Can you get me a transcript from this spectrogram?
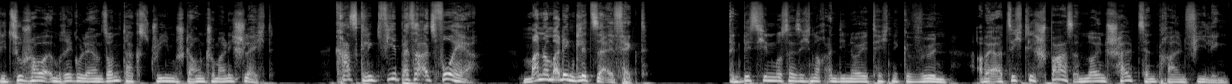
Die Zuschauer im regulären Sonntagsstream staunen schon mal nicht schlecht. Krass, klingt viel besser als vorher. Mann, um mal den Glitzereffekt. Ein bisschen muss er sich noch an die neue Technik gewöhnen, aber er hat sichtlich Spaß am neuen schaltzentralen Feeling.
